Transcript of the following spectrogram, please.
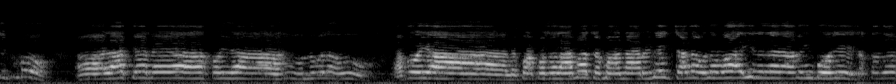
ano mo? Ah, lahat yan ay ah, ako ya, Oo, ano wala, oo. ako ya, nagpapasalamat sa mga narinig. Sana unawain na lang ang aking boses. At uh,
